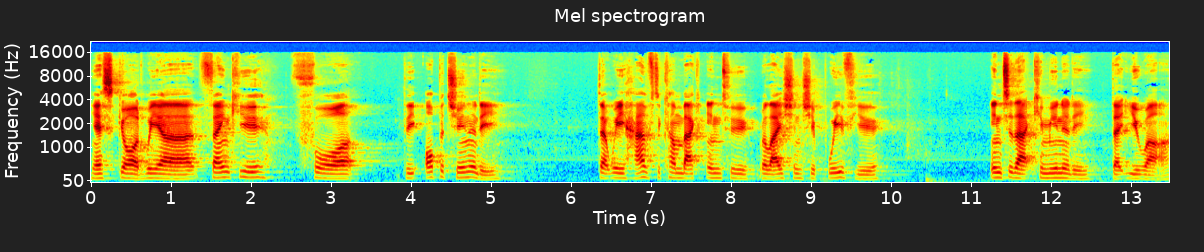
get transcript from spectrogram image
Yes, God, we uh, thank you for the opportunity that we have to come back into relationship with you, into that community that you are.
